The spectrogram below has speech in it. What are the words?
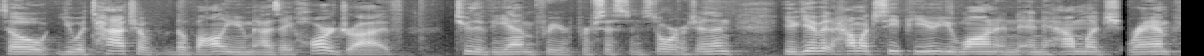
So you attach a, the volume as a hard drive to the VM for your persistent storage. And then you give it how much CPU you want and, and how much RAM.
